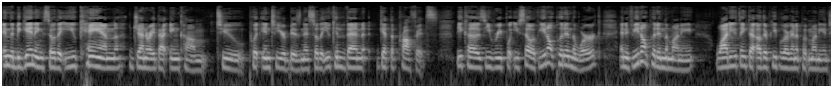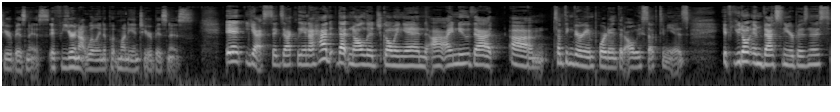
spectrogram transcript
in the beginning so that you can generate that income to put into your business so that you can then get the profits because you reap what you sow. If you don't put in the work and if you don't put in the money, why do you think that other people are going to put money into your business if you're not willing to put money into your business? It yes, exactly. And I had that knowledge going in. I knew that um, something very important that always stuck to me is if you don't invest in your business,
